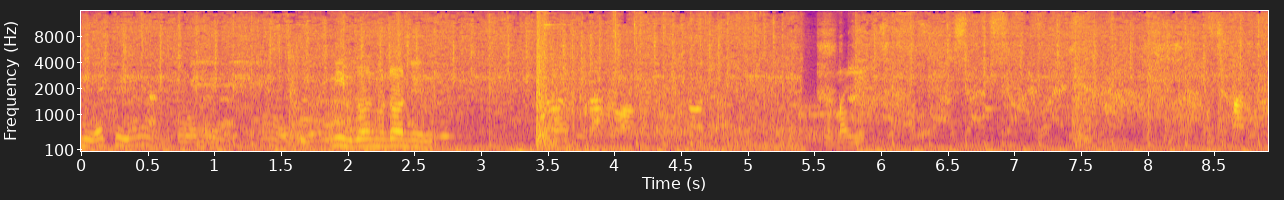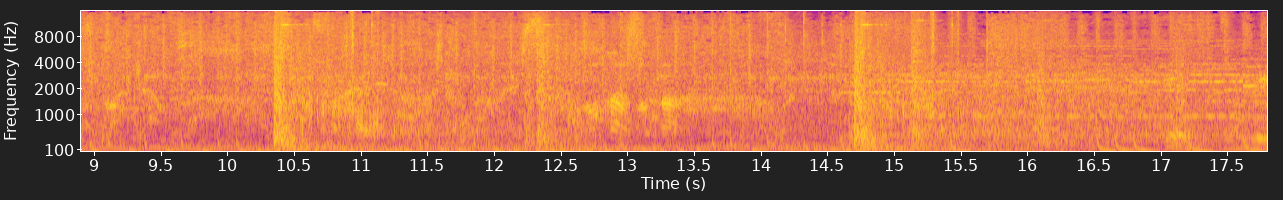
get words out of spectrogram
มีเอสซีข้างหลังตัวหนึงอะต้องเอสซีข้างหลังนี่มันโดนมันโดนถึงจะไม่หยุดใครอะน้องตาน้องตาเออหลังดี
